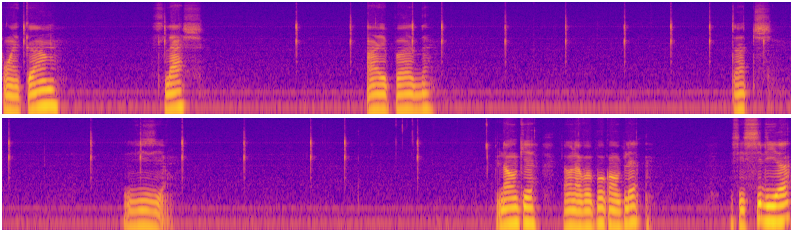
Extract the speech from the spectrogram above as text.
com slash iPod Touch Vision. Donc, on la voit pas au complet. C'est Cydia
